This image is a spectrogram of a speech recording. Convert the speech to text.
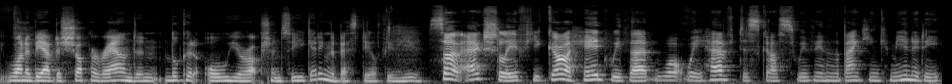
and- want to be able to shop around and look at all your options so you're getting the best deal for you. So, actually, if you go ahead with that, what we have discussed within the banking community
